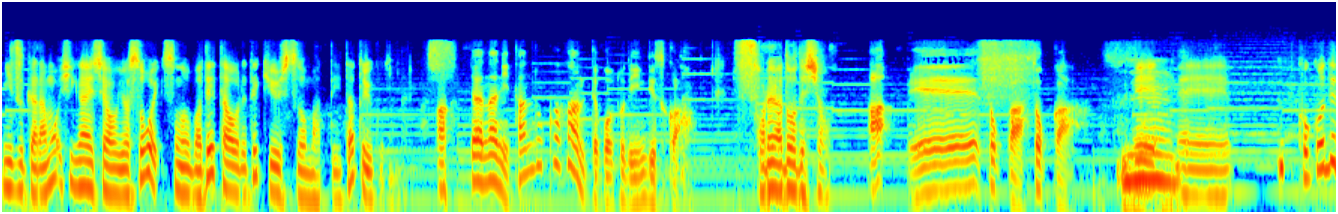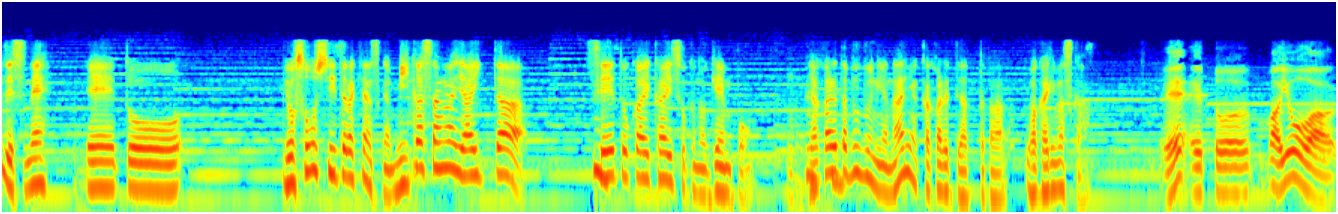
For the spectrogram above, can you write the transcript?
自らも被害者を装い、その場で倒れて救出を待っていたということになります。あ、じゃあ何単独犯ってことでいいんですか？それはどうでしょう？あ、ええそっか、そっか。で、うんえーここでですね、えっ、と、予想していただきたいんですが、ミカサが焼いた生徒会快速の原本、うん焼かれた部分には何が書かれてあったかわかりますか？え、えっと、まあ、要は、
